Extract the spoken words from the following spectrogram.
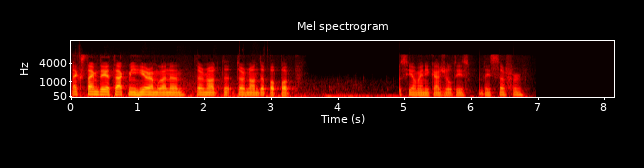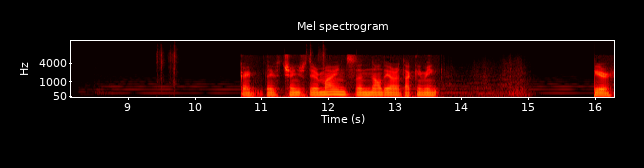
Next time they attack me here, I'm gonna turn the, turn on the pop-up to see how many casualties they suffer. Okay, they've changed their minds and now they are attacking me here.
